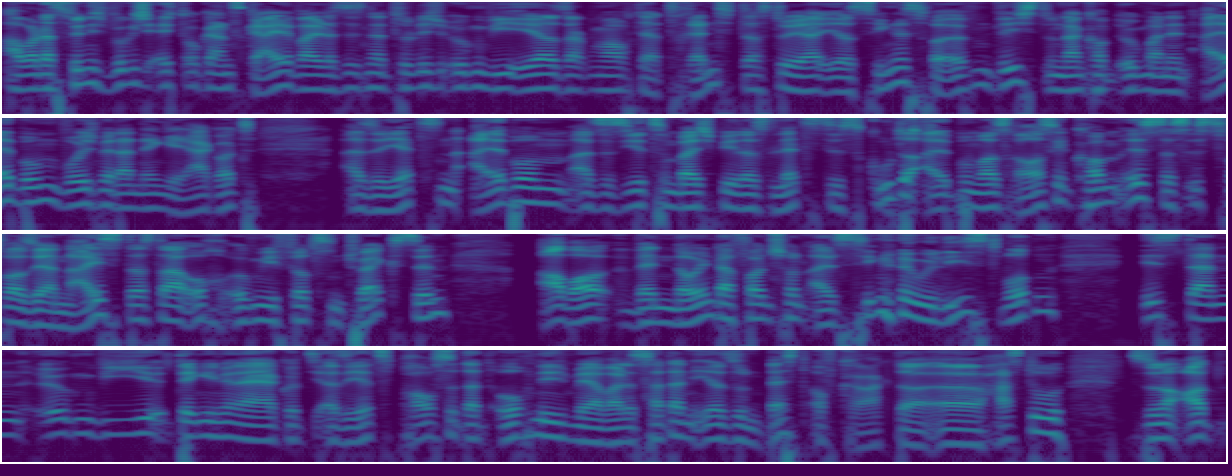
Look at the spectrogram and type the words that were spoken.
Aber das finde ich wirklich echt auch ganz geil, weil das ist natürlich irgendwie eher, sagen wir mal, auch der Trend, dass du ja eher Singles veröffentlichst und dann kommt irgendwann ein Album, wo ich mir dann denke, ja Gott, also jetzt ein Album, also siehe zum Beispiel das letzte Scooter-Album, was rausgekommen ist, das ist zwar sehr nice, dass da auch irgendwie 14 Tracks sind, aber wenn neun davon schon als Single released wurden, ist dann irgendwie, denke ich mir, naja Gott, also jetzt brauchst du das auch nicht mehr, weil das hat dann eher so einen Best-of-Charakter. Äh, hast du so eine Art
